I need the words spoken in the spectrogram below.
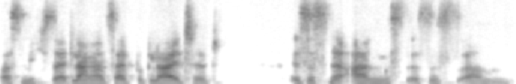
Was mich seit langer Zeit begleitet? Ist es eine Angst? Ist es, ähm,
